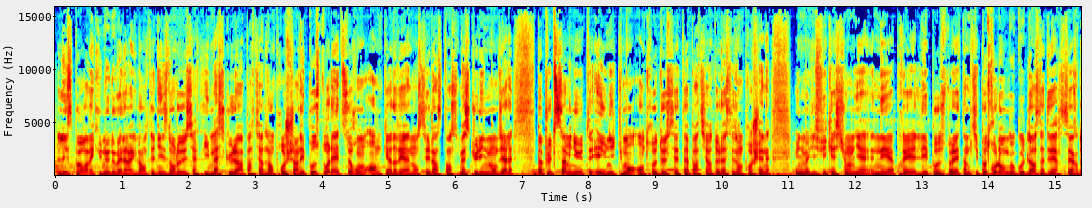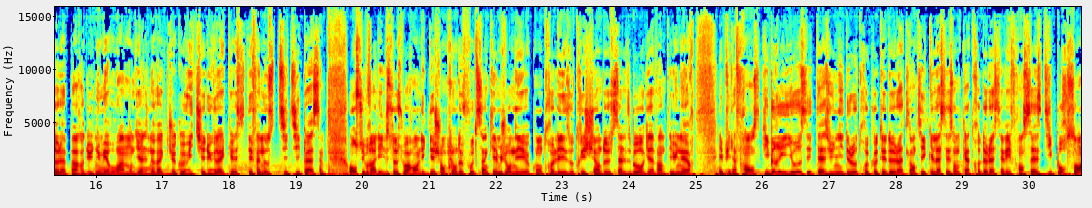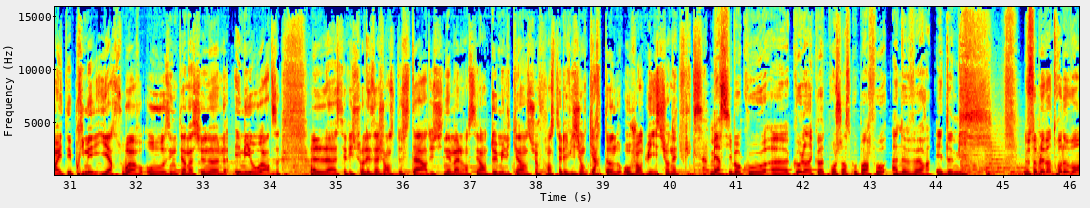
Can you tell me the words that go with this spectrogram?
Les sports avec une nouvelle règle en tennis dans le circuit masculin à partir de l'an prochain. Les pauses toilettes seront encadrées, annoncé l'instance masculine mondiale. Pas plus de 5 minutes et uniquement entre deux sets à partir de la saison prochaine. Une modification née après les pauses toilettes un petit peu trop longues au goût de leurs adversaires de la part du numéro 1 mondial Novak Djokovic et du grec Stefanos Tsitsipas. On suivra Lille ce soir en Ligue des champions de foot. Cinquième journée contre les Autrichiens de Salzbourg à 21h. Et puis la France qui brille aux États-Unis de l'autre côté de l'Atlantique. La saison 4 de la série française française. 10% a été primé hier soir aux International Emmy Awards. La série sur les agences de stars du cinéma lancée en 2015 sur France Télévisions cartonne aujourd'hui sur Netflix. Merci beaucoup. Euh, Colin Code, prochain scoop info à 9h30. Nous sommes le 23 novembre.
